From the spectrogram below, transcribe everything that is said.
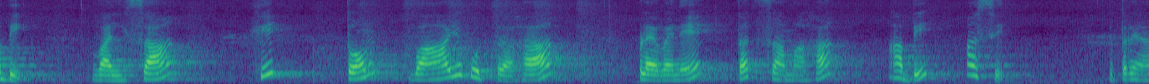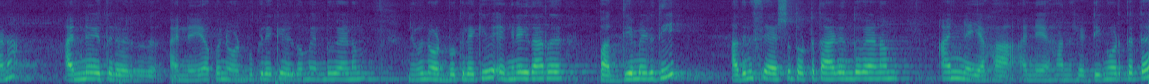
അബി വത്സ ഹി ത്വം വായുപുത്ര പ്ലവനെ തത്സമഹ അബി അസി. ഇത്രയാണ് അന്വയത്തിൽ വരുന്നത്. അന്വയം അപ്പോൾ നോട്ട്ബുക്കിലേക്ക് എഴുതുമ്പോൾ എന്ത് വേണം? നിങ്ങൾ നോട്ട്ബുക്കിലേക്ക് എങ്ങനെ എഴുതാറ്? പദ്യം എഴുതി അതിന് ശേഷം തൊട്ട് താഴെ എന്ത് വേണം? അന്വയഹ. അന്വയഹ എന്ന് ഹെഡിങ് കൊടുത്തിട്ട്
